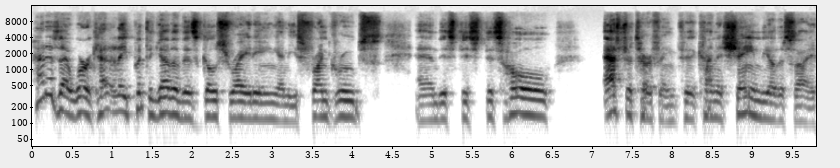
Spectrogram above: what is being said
How does that work? How do they put together this ghostwriting and these front groups and this this this whole astroturfing to kind of shame the other side?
